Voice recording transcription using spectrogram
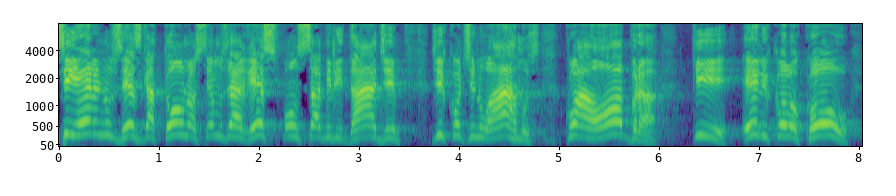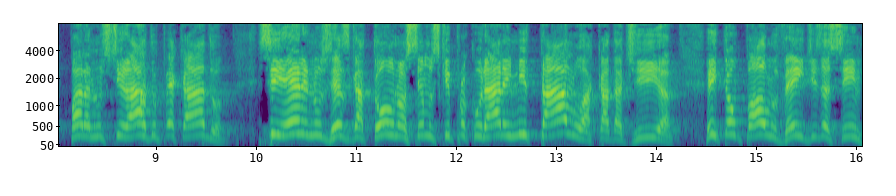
Se Ele nos resgatou, nós temos a responsabilidade de continuarmos com a obra que Ele colocou para nos tirar do pecado. Se Ele nos resgatou, nós temos que procurar imitá-lo a cada dia. Então Paulo vem e diz assim:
